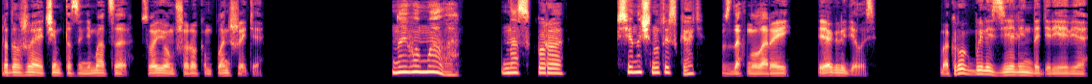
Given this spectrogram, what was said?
продолжая чем-то заниматься в своем широком планшете. «Но его мало. Нас скоро все начнут искать», — вздохнула Рэй и огляделась. Вокруг были зелень да деревья,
